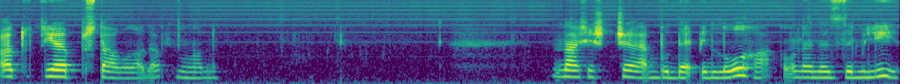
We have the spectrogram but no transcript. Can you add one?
А тут я ставила, да? Ну ладно. Нас ще буде підлога, вона не з землі.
